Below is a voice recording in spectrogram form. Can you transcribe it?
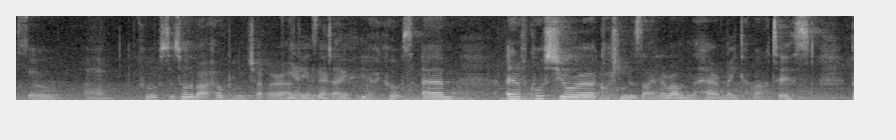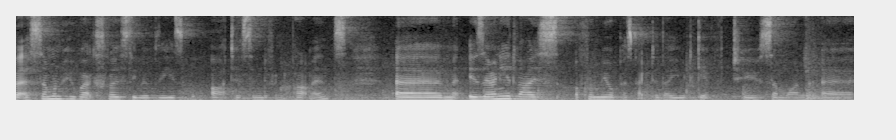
So um, Of course, it's all about helping each other at Yeah, the end exactly. of the day. Yeah, of course. Um, and of course, you're a costume designer rather than a hair and makeup artist. But as someone who works closely with these artists in different departments, um, is there any advice from your perspective that you would give to someone uh,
